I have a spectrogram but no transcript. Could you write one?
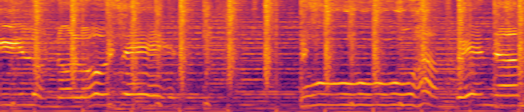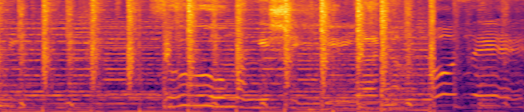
Ilondoloze uhambe nami zungangishilana Ose,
